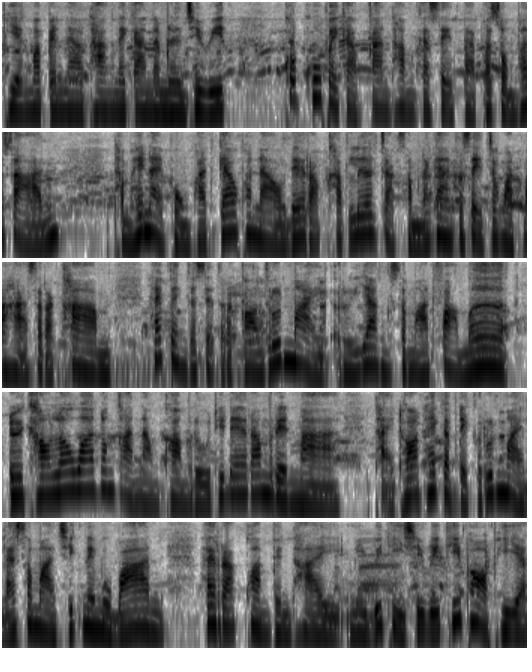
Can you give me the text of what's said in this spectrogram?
เพียงมาเป็นแนวทางในการดำเนินชีวิตควบคู่ไปกับการทำเกษตรแบบผสมผสานทำให้นายพงพัฒน์แก้วพนาวได้รับคัดเลือกจากสำนักงานเกษตรจังหวัดมหาสารคาม ให้เป็นเกษตรกรรุ่นใหม่ หรือ young smart farmer โดยเขาเล่าว่าต้องการนำความรู้ที่ได้ร่ำเรียนมา ถ่ายทอดให้กับเด็กรุ่นใหม่และสมาชิกในหมู่บ้าน ให้รักความเป็นไทย มีวิถีชีวิตที่พอเพียง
